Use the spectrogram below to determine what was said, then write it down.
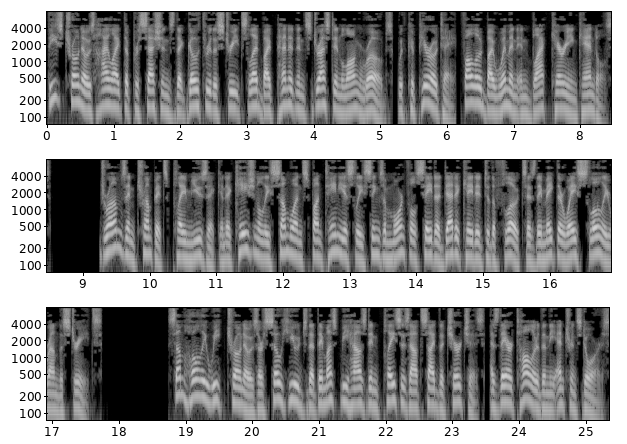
These tronos highlight the processions that go through the streets led by penitents dressed in long robes, with capirote, followed by women in black carrying candles. Drums and trumpets play music and occasionally someone spontaneously sings a mournful saeta dedicated to the floats as they make their way slowly round the streets. Some Holy Week tronos are so huge that they must be housed in places outside the churches, as they are taller than the entrance doors.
